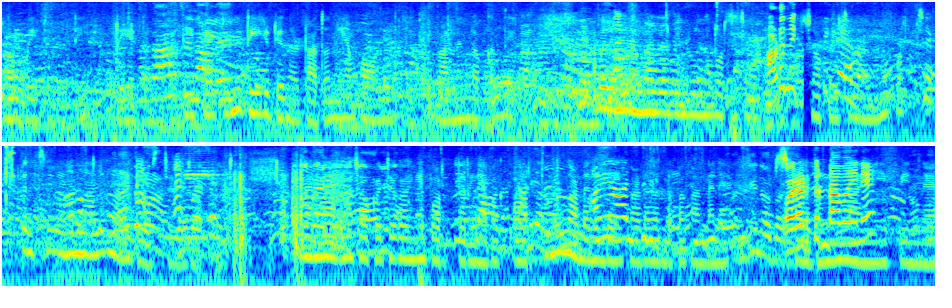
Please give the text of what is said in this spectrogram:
ചോക്ലേറ്റ് കിട്ടി ഫ്രീ ആയിട്ട് ടീ ഫാക്ടറിന് ടീ കിട്ടിയിരുന്നു കേട്ടോ. അതൊന്നും ഞാൻ ഫോണിൽ എടുത്തിട്ട് വണ്ണിന്റെ ഒക്കെ അപ്പോൾ പിന്നെ ഞങ്ങൾ അതിന്റെ ഉള്ളിൽ നിന്ന് കുറച്ച് ചോക്ലേറ്റ് ചോക്ലേറ്റ് വാങ്ങി. കുറച്ച് എക്സ്പെൻസീവ് ആണ്. എന്നാലും നല്ല ടേസ്റ്റ് ഉണ്ട് ചോക്ലേറ്റ് ഞങ്ങൾ അവിടുന്ന് ചോക്ലേറ്റ് ഒക്കെ വാങ്ങി പുറത്തിറങ്ങി. അപ്പോൾ പുറത്തൊന്നും കണ്ടനില്ല ഈ കട കണ്ടപ്പോൾ കണ്ടനെ പിന്നെ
